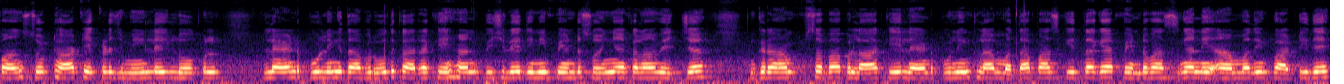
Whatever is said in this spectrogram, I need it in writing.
568 ਏਕੜ ਜ਼ਮੀਨ ਲਈ ਲੋਕ ਲੈਂਡ ਪੂਲਿੰਗ ਦਾ ਵਿਰੋਧ ਕਰ ਰਹੇ ਹਨ। ਪਿਛਲੇ ਦਿਨੀ ਪਿੰਡ ਸੋਈਆਂ ਕਲਾਂ ਵਿੱਚ ਗ੍ਰਾਮ ਸਭਾ ਬੁਲਾ ਕੇ ਲੈਂਡ ਪੂਲਿੰਗ ਖਿਲਾਫ ਮਤਾ ਪਾਸ ਕੀਤਾ ਗਿਆ। ਪਿੰਡ ਵਾਸੀਆਂ ਨੇ ਆਮ ਆਦਮੀ ਪਾਰਟੀ ਦੇ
